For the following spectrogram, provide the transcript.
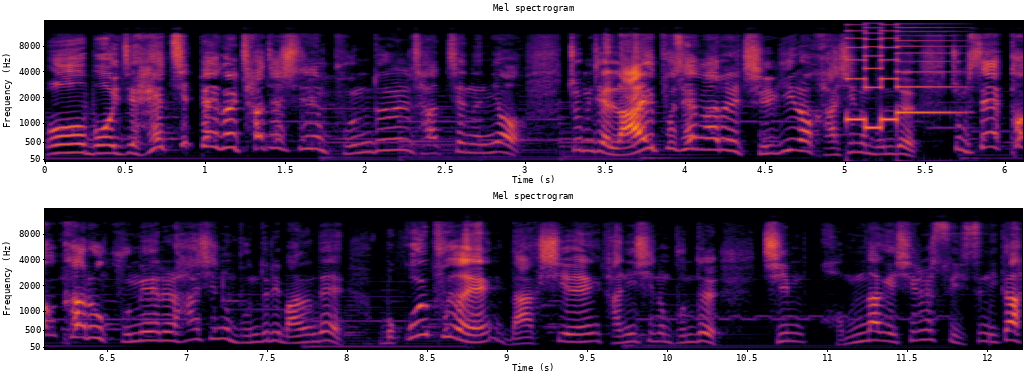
어 뭐 이제 해치백을 찾으시는 분들 자체는요. 좀 이제 라이프 생활을 즐기러 가시는 분들 좀 세컨카로 구매를 하시는 분들이 많은데 뭐 골프 여행, 낚시 여행 다니시 는 분들 짐 겁나게 실을 수 있으니까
